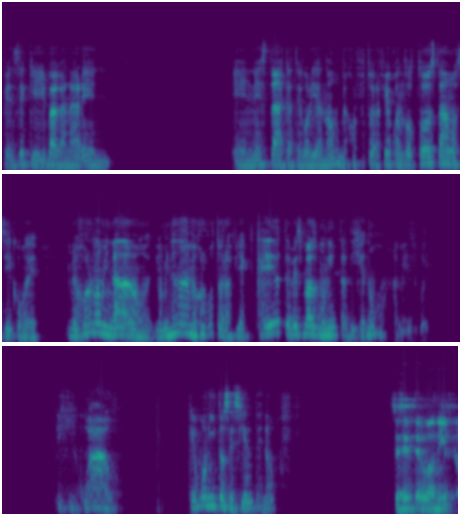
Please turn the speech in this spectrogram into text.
Pensé que iba a ganar en, en esta categoría, ¿no? Mejor fotografía, cuando todos estábamos así como de, mejor nominada, no, nominada a mejor fotografía, caída te ves más bonita. Dije, no mames, güey. Dije, wow, qué bonito se siente, ¿no? Se siente bonito.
